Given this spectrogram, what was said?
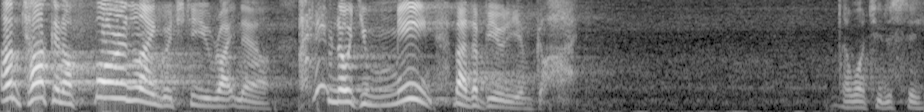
I'm talking a foreign language to you right now. I don't even know what you mean by the beauty of God. I want you to see.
